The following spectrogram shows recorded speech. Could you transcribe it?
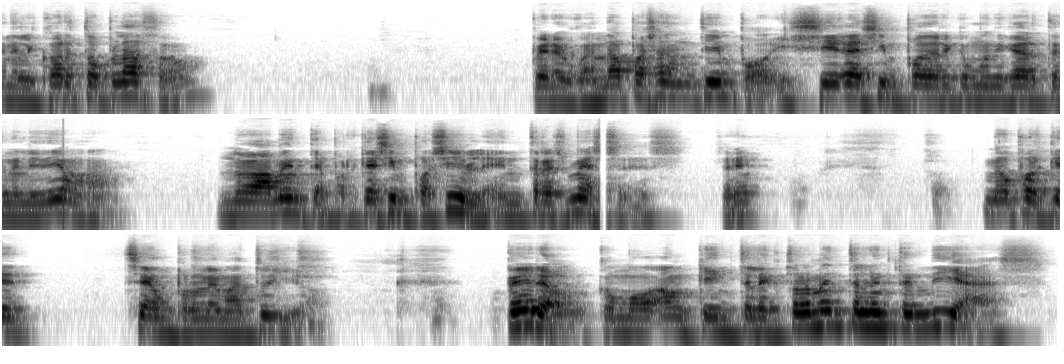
en el corto plazo, pero cuando ha pasado un tiempo y sigues sin poder comunicarte en el idioma, nuevamente, porque es imposible en tres meses, no porque sea un problema tuyo. Pero como aunque intelectualmente lo entendías,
